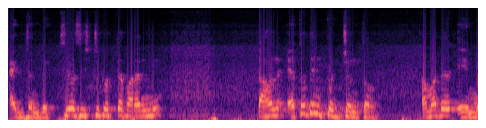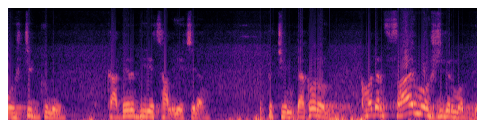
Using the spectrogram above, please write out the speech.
একজন ব্যক্তিও সৃষ্টি করতে পারেননি। তাহলে এতদিন পর্যন্ত আমাদের এই মসজিদগুলো কাদের দিয়ে চালিয়েছিলাম? একটু চিন্তা করুন। আমাদের প্রায় মসজিদের মধ্যে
